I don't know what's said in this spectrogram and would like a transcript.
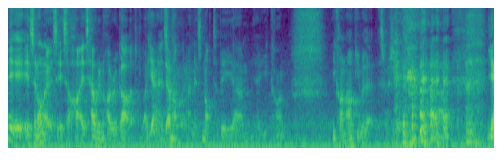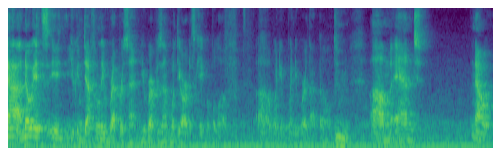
it, it's an honor it's, it's a high, it's held in high regard like Yeah, and it's definitely. not and it's not to be um, yeah you can't you can't argue with it especially Yeah, no, it's it, you can definitely represent. You represent what the art is capable of uh, when you when you wear that belt. Mm. Um, and now,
